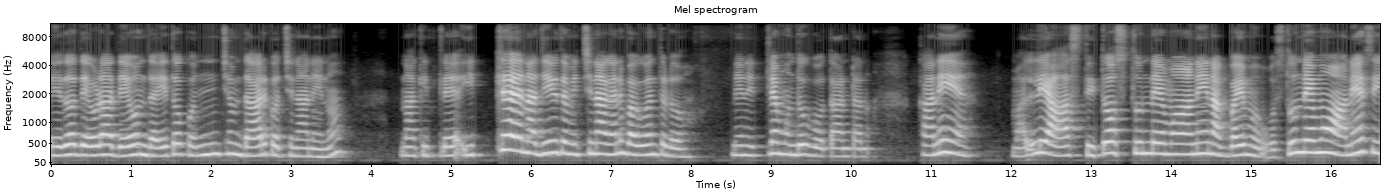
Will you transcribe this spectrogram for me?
ఏదో దేవుడా దేవుని దయతో కొంచెం దారికి వచ్చినా నేను. నాకు ఇట్లే ఇట్లే నా జీవితం ఇచ్చినా కానీ భగవంతుడు నేను ఇట్లే ముందుకు పోతా అంటాను. కానీ మళ్ళీ ఆ స్థితి వస్తుందేమో అని నాకు భయం. వస్తుందేమో అనేసి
